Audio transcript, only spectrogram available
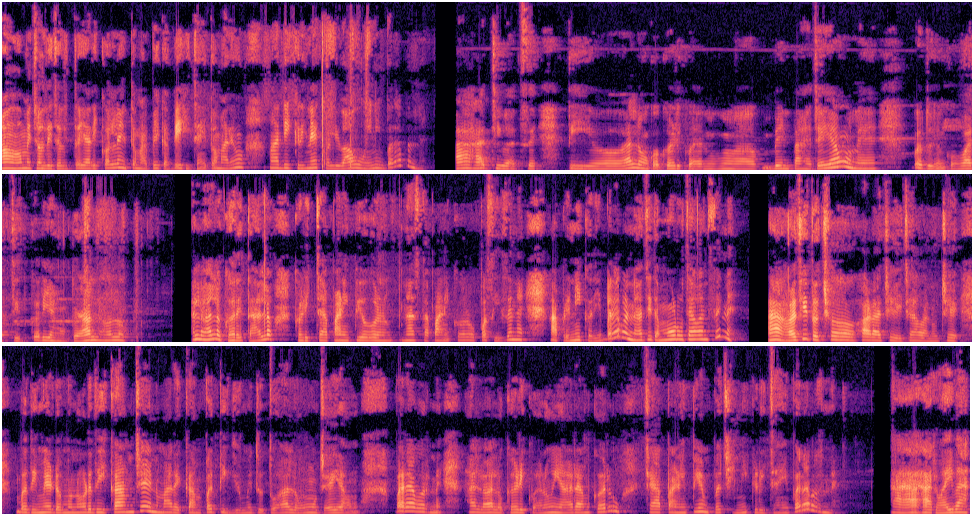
હા, અમે જલ્દી જલ્દી તૈયારી કરી લઈને તમારે ભેગા બેસી જાય. તમારે હું, મારી દીકરીને એકલી આવું એની બરાબર ને? હા, સાચી વાત છે. તે હાલો, હું ઘડીક વાર બેન પાસે જઈ આવું ને બધું એમ વાતચીત કરી આવું કે હાલો હાલો. હાલો હાલો, ઘરે તો, હાલો. ઘડીક ચા પાણી પીવો નાસ્તા પાણી કરો, પછી છે ને આપણે નીકળીએ. બરાબર ને? હજી તો મોડું જવાનું છે ને? હા, હજી તો છ, સાડા છ જવાનું છે. બધી મેડમોનું અડધી કામ છે ને, મારે કામ પતી ગયું. મેં તું તો હાલો, હું જઈ આવું. બરાબર ને? હાલો હાલો, ઘડીક વાર હું આરામ કરું, ચા પાણી પીએમ પછી નીકળી જાય. બરાબર ને? હા, હારું આવ્યા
